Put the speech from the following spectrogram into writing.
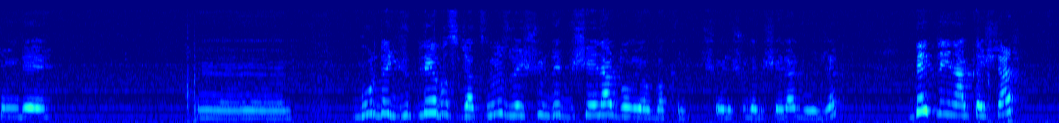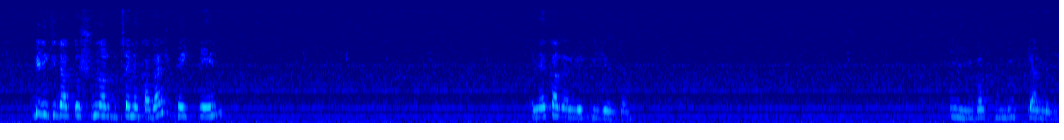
şimdi ee, burada yükleye basacaksınız ve şurada bir şeyler doluyor bakın. Şöyle şurada bir şeyler dolacak. Bekleyin arkadaşlar. Bir iki dakika şunlar bitene kadar bekleyin. Ne kadar bekleyeceğiz daha? Hmm, bakın bu yüklenmedi.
